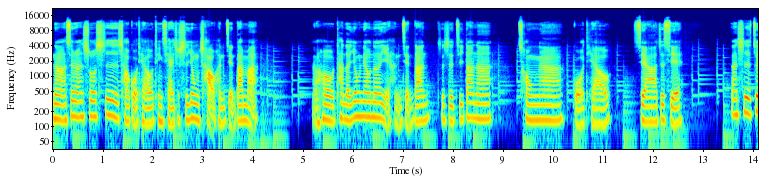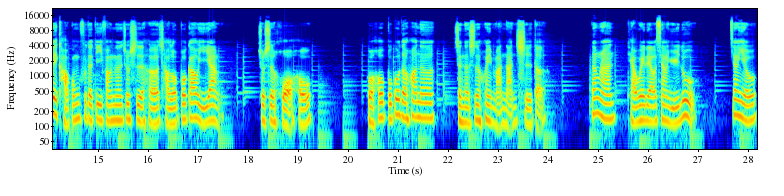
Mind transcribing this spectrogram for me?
那虽然说是炒粿条，听起来就是用炒很简单嘛。然后它的用料呢也很简单，就是鸡蛋啊、葱啊、果条、虾这些。但是最考功夫的地方呢，就是和炒萝卜糕一样，就是火候。火候不够的话呢，真的是会蛮难吃的。当然，调味料像鱼露、酱油、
